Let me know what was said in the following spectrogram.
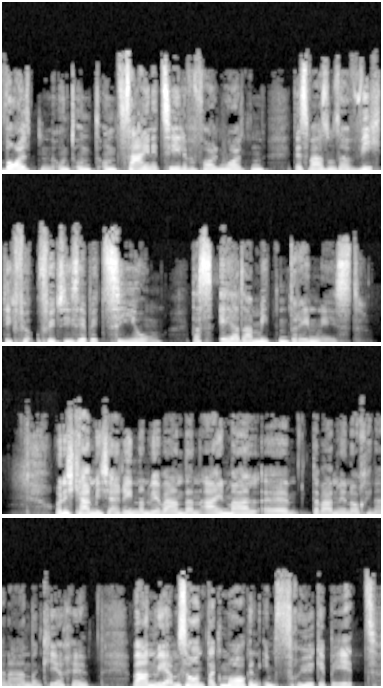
wollten und, und, und seine Ziele verfolgen wollten. Das war uns auch wichtig für, für diese Beziehung, dass er da mittendrin ist. Und ich kann mich erinnern, wir waren dann einmal, äh, da waren wir noch in einer anderen Kirche, waren wir am Sonntagmorgen im Frühgebet,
